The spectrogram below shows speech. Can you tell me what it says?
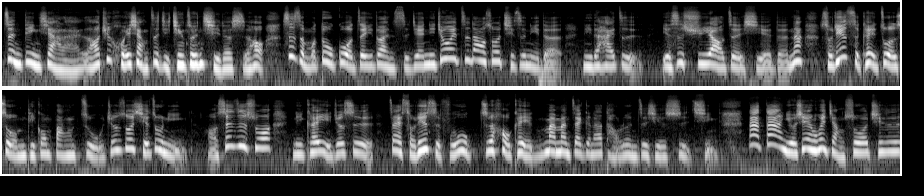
镇定下来，然后去回想自己青春期的时候是怎么度过这一段时间，你就会知道说，其实你的你的孩子也是需要这些的。那守天使可以做的是，我们提供帮助，就是说协助你。哦，甚至说你可以就是在手天使服务之后，可以慢慢再跟他讨论这些事情。那当然，有些人会讲说，其实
